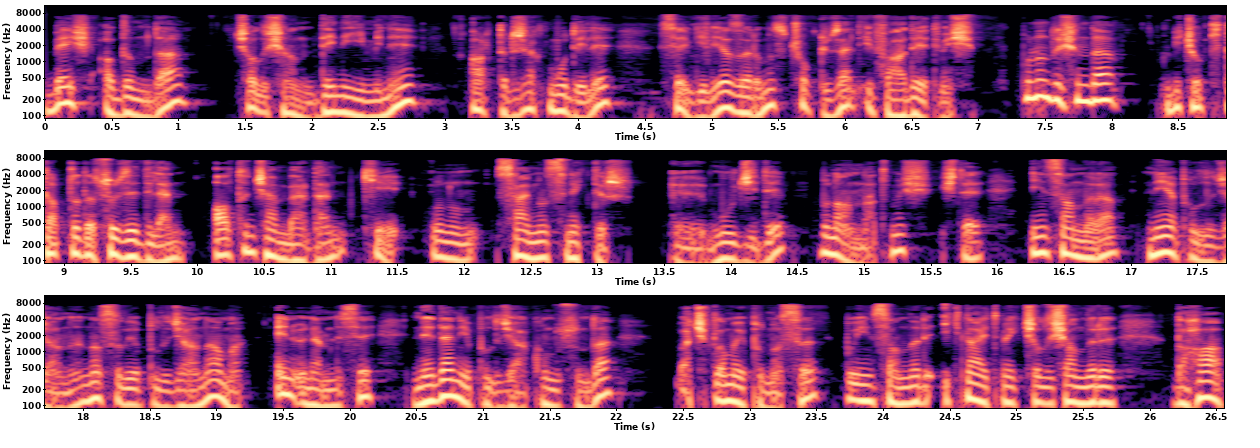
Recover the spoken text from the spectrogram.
beş adımda çalışan deneyimini arttıracak modeli sevgili yazarımız çok güzel ifade etmiş. Bunun dışında birçok kitapta da söz edilen altın çemberden ki bunun Simon Sinek'tir e, mucidi bunu anlatmış. İşte insanlara ne yapılacağını, nasıl yapılacağını ama en önemlisi neden yapılacağı konusunda açıklama yapılması, bu insanları ikna etmek, çalışanları daha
